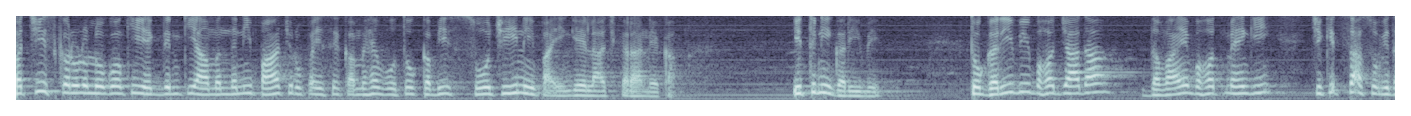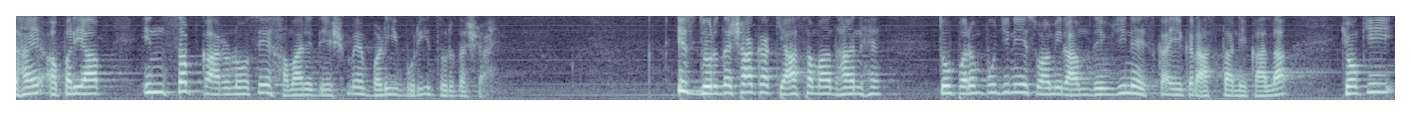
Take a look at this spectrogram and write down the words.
25 करोड़ लोगों की एक दिन की आमदनी पाँच रुपए से कम है, वो तो कभी सोच ही नहीं पाएँगे इलाज कराने का। इतनी गरीबी। तो गरीबी बहुत ज़्यादा दवाएँ बहुत महँगी, चिकित्सा सुविधाएँ अपर्याप्त, इन सब कारणों से हमारे देश में बड़ी बुरी दुर्दशा है। इस दुर्दशा का क्या समाधान है? तो परम पूजनीय स्वामी रामदेव जी ने इसका एक रास्ता निकाला, क्योंकि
